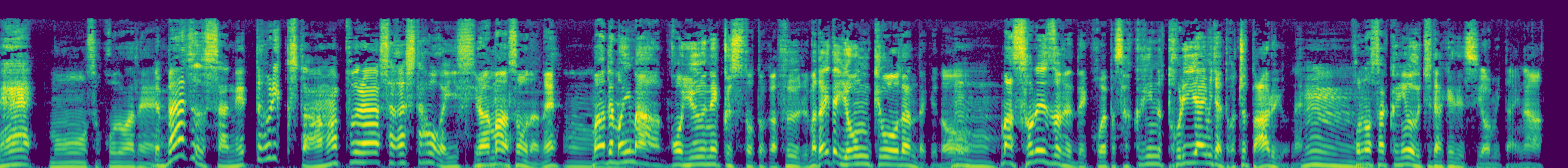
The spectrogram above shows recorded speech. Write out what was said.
ね。もうそこはでね。まずさ、ネットフリックスとアマプラ探した方がいいっすよ、いや、まあそうだね。うんまあでも今、こう Unext とか Hulu、まあ大体4強なんだけど、うんうんまあそれぞれでこうやっぱ作品の取り合いみたいなとこちょっとあるよね。うん。この作品はうちだけですよ、みたいな。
